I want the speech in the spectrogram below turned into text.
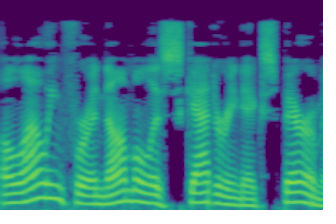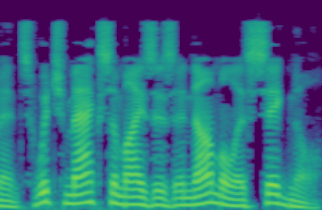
allowing for anomalous scattering experiments which maximizes anomalous signal.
